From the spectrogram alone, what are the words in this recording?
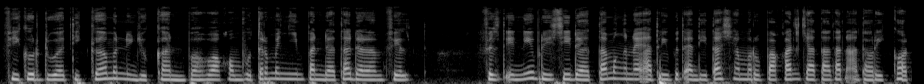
Figur 23 menunjukkan bahwa komputer menyimpan data dalam field. Field ini berisi data mengenai atribut entitas yang merupakan catatan atau record.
